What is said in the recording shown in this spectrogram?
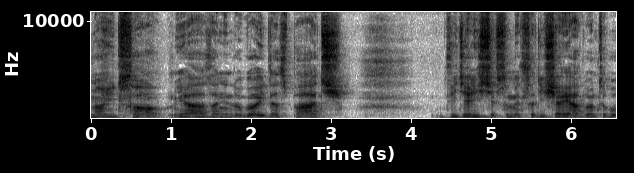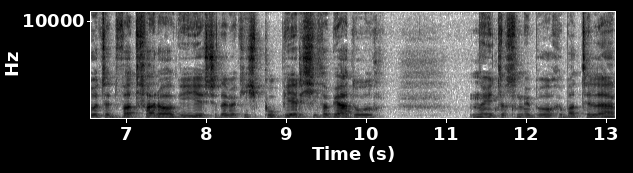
No i co? Ja za niedługo idę spać. Widzieliście w sumie co dzisiaj jadłem, to były te dwa twarogi jeszcze tam jakieś pół piersi z obiadu. No i to w sumie było chyba tyle.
